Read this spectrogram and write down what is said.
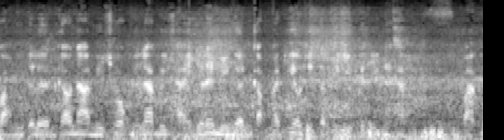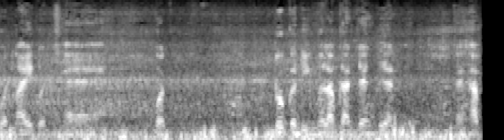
ความเจริญก้าวหน้ามีโชค มีลาภมีชัยจะได้มีเงินกลับมาเที่ยวที่สัตหีบกันอีกนะครับฝากกดไลค์กดแชร์ กดรูปกระดิ่งเพื่อรับการแจ้งเตือนนะครับ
